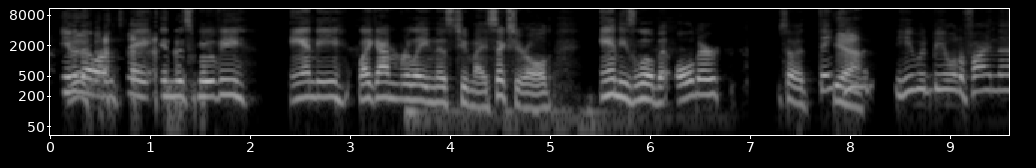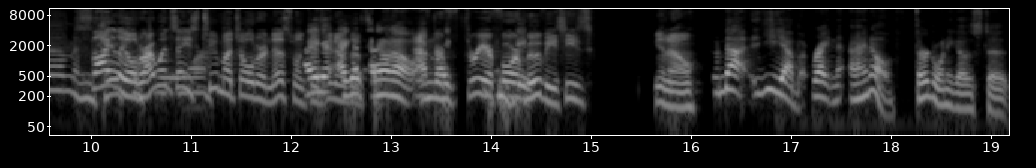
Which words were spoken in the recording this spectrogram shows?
even though I would say in this movie, Andy, like I'm relating this to my six year old, Andy's a little bit older, so I think Yeah. he, would, he would be able to find them. And slightly older. I wouldn't say he's too much older in this one I, you know I the- guess I don't know. I'm after like three or four movies, he's you know not yeah, but right now I know third one he goes to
